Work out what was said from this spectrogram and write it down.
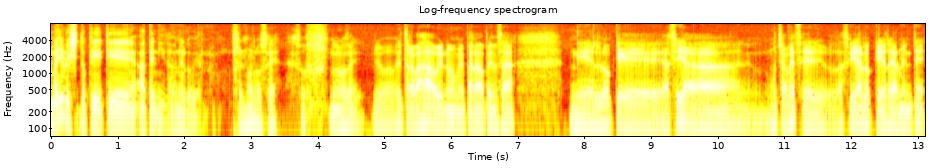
mayor éxito que, ha tenido en el gobierno. Pues no lo sé. no lo sé. Yo he trabajado y no me he parado a pensar ni en lo que hacía muchas veces. hacía lo que realmente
